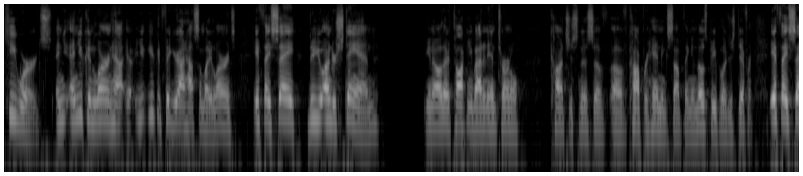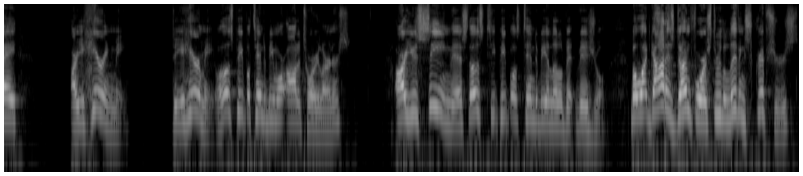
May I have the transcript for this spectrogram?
keywords. And you, and you can learn how, you, you could figure out how somebody learns. If they say, Do you understand? You know, they're talking about an internal consciousness of, of comprehending something, and those people are just different. If they say, Are you hearing me? Do you hear me? Well, those people tend to be more auditory learners. Are you seeing this? Those t- people tend to be a little bit visual. But what God has done for us through the living scriptures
